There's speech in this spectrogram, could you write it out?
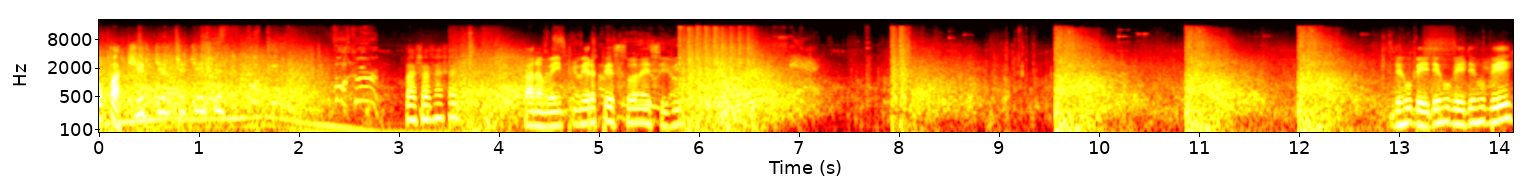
Opa, tiro, tiro, tiro, tiro, tiro. Vai, vai, vai, vai. Caramba, é em primeira pessoa nesse vídeo. Derrubei, derrubei, derrubei.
